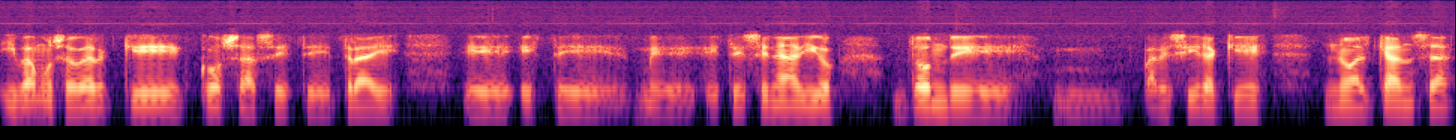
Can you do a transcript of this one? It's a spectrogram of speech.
y vamos a ver qué cosas este, trae eh, este, eh, este escenario donde mm, pareciera que no alcanza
